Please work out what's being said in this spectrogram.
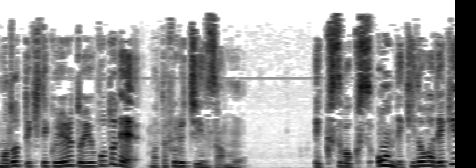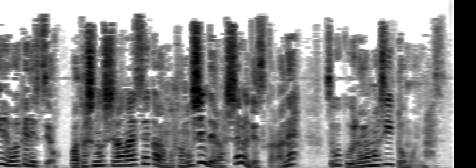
戻ってきてくれるということで、またフルチンさんも、Xbox オンで起動ができるわけですよ。私の知らない世界も楽しんでらっしゃるんですからね。すごく羨ましいと思います。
